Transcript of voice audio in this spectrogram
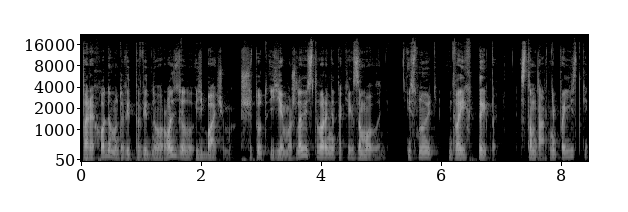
Переходимо до відповідного розділу і бачимо, що тут є можливість створення таких замовлень. Існують два їх типи: стандартні поїздки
